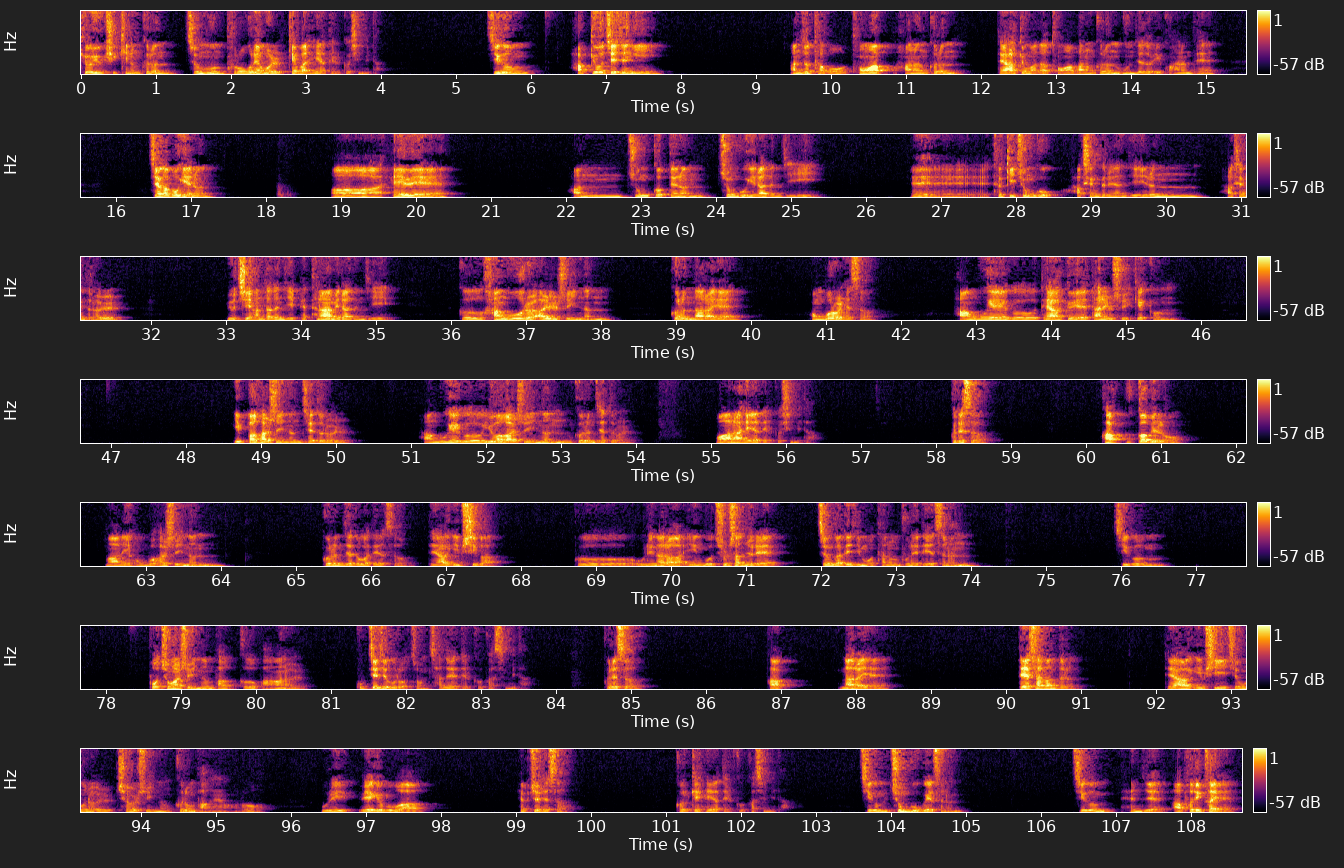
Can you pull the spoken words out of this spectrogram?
교육시키는 그런 전문 프로그램을 개발해야 될 것입니다. 지금 학교 재정이 안 좋다고 통합하는 그런 대학교마다 통합하는 그런 문제도 있고 하는데 제가 보기에는 어, 해외에 한 중급 되는 중국이라든지 예, 특히 중국 학생들이라든지 이런 학생들을 유치한다든지 베트남이라든지 그 한국어를 알릴 수 있는 그런 나라에 홍보를 해서 한국의 그 대학교에 다닐 수 있게끔 입학할 수 있는 제도를 한국에 그 유학할 수 있는 그런 제도를 완화해야 될 것입니다. 그래서 각 국가별로 많이 홍보할 수 있는 그런 제도가 되어서 대학 입시가 그 우리나라 인구 출산율에 증가되지 못하는 분에 대해서는 지금 보충할 수 있는 바- 그 방안을 국제적으로 좀 찾아야 될 것 같습니다. 그래서 각 나라의 대사관들은 대학 입시 정원을 채울 수 있는 그런 방향으로 우리 외교부와 협조해서 그렇게 해야 될 것 같습니다. 지금 중국에서는 지금 현재 아프리카에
